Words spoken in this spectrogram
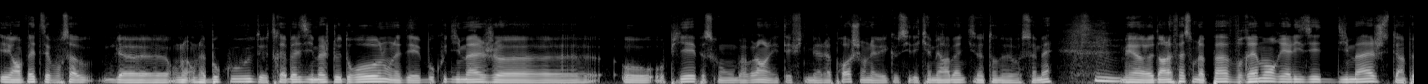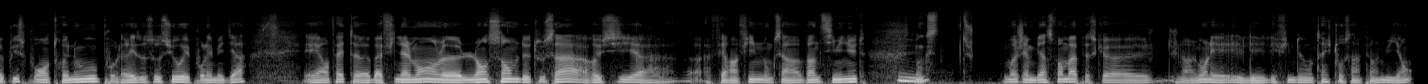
et en fait, c'est pour ça, le- on, a, on a beaucoup de très belles images de drone, on a des, beaucoup d'images euh, au, au pied, parce qu'on bah voilà, on a été filmé à l'approche, et on avait aussi des caméramans qui nous attendaient au sommet. Mm. Mais euh, dans la face, on n'a pas vraiment réalisé d'images, c'était un peu plus pour entre nous, pour les réseaux sociaux et pour les médias. Et en fait, euh, bah, finalement, le- l'ensemble de tout ça a réussi à, à faire un film, donc c'est un 26 minutes. Mm. Donc moi j'aime bien ce format parce que euh, généralement les, les, les films de montagne je trouve ça un peu ennuyant.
